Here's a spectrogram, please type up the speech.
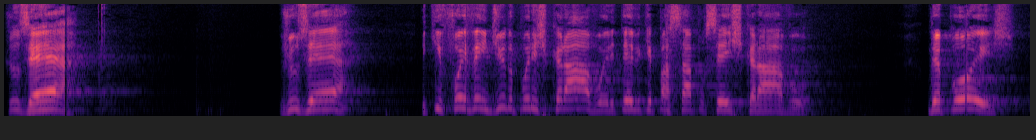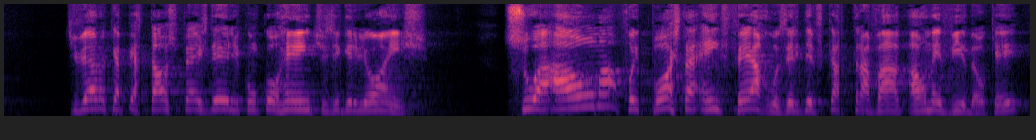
José. José e que foi vendido por escravo, ele teve que passar por ser escravo. Depois, tiveram que apertar os pés dele com correntes e grilhões. Sua alma foi posta em ferros, ele teve que ficar travado. Alma é vida, ok?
